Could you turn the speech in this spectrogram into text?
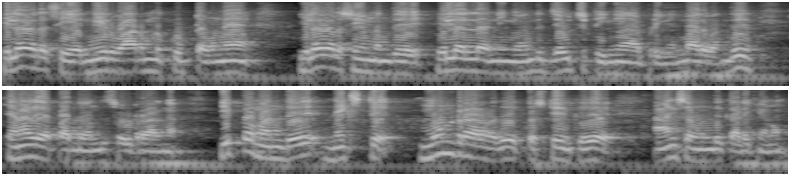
இளவரசியை நீர் வாரும்னு கூப்பிட்ட உடனே இளவரசியும் வந்து இல்லை இல்லை நீங்கள் வந்து ஜெயிச்சிட்டீங்க அப்படிங்கிற மாதிரி வந்து தெனாலியா பார்த்து வந்து சொல்கிறாங்க இப்போ வந்து நெக்ஸ்ட் மூன்றாவது கொஸ்டினுக்கு ஆன்சர் வந்து கிடைக்கணும்.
